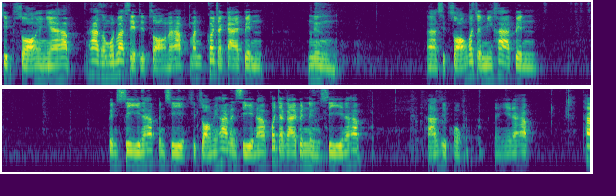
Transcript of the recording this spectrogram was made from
สิบสองอย่างเงี้ยครับ ถ้าสมมุติว่าเศษสิบสองนะครับ มันก็จะกลายเป็นหนึ่งอ่าสิบสองก็จะมีค่าเป็น เป็น c นะครับ เป็น c สิบสองมีค่าเป็น c นะครับ ก็จะกลายเป็นหนึ่ง c นะครับ ฐานสิบหกอย่างนี้นะครับ ถ้า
